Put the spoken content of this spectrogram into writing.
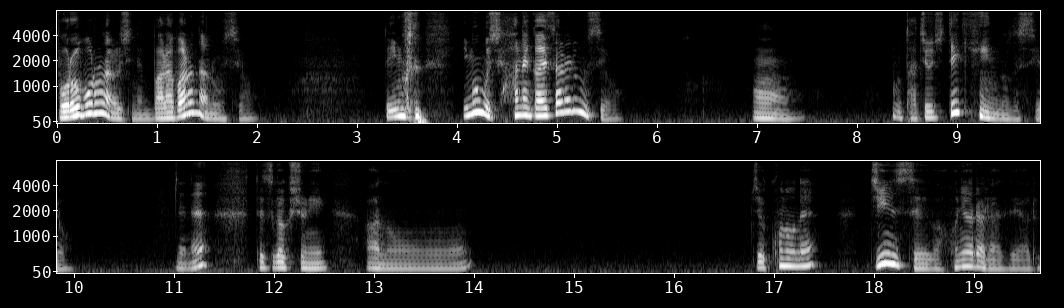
ボロボロなるしねバラバラになるんですよ。で芋芋虫跳ね返されるんですよ。うん。もう太刀打ちできひんのですよでね哲学書にあのーじゃあこのね「人生はほにゃららである」っ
